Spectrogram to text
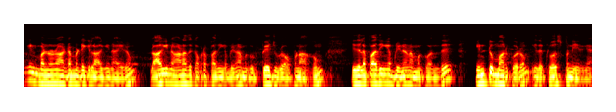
லாகின் பண்ணோன்னா ஆட்டோமேட்டிக் லாகின் ஆயிடும் லாகின் ஆனதுக்கப்புறம் பார்த்திங்க அப்படின்னா நமக்கு ஒரு பேஜ் ஓப்பன் ஆகும். இதில் பார்த்திங்க அப்படின்னா நமக்கு வந்து இன்ட்டு மார்க் வரும். இதை க்ளோஸ் பண்ணிடுங்க.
